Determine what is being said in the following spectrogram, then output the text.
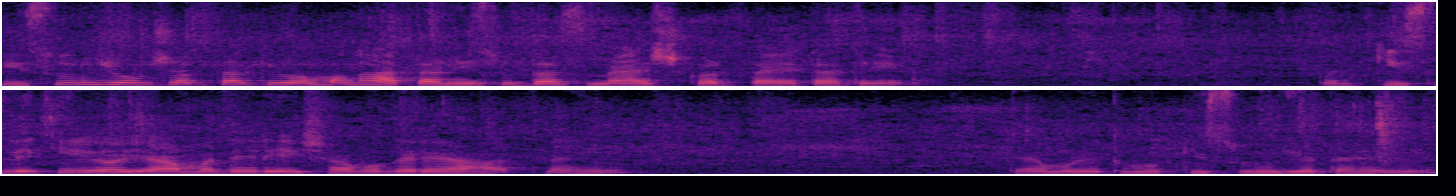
किसून घेऊ शकता किंवा मग हाताने सुद्धा स्मॅश करता येतात हे. पण किसले की यामध्ये रेषा वगैरे राहत नाही. त्यामुळे थोडं किसून घेत आहे मी.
